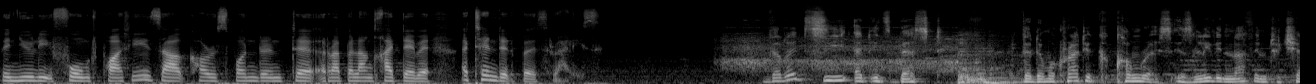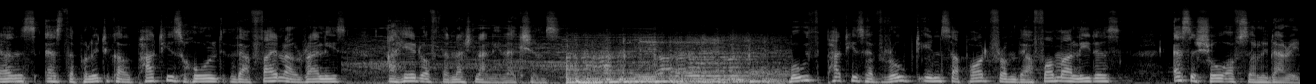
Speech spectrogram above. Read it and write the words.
the newly formed parties. Our correspondent uh, Rapelang Khatebe attended both rallies. The Red Sea at its best. The Democratic Congress is leaving nothing to chance as the political parties hold their final rallies ahead of the national elections. Both parties have roped in support from their former leaders as a show of solidarity.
